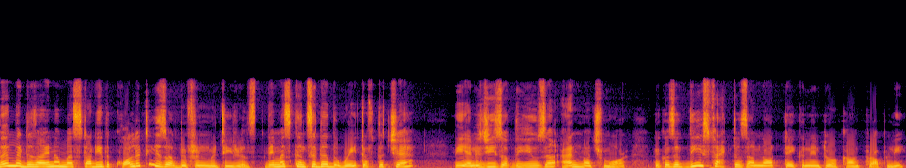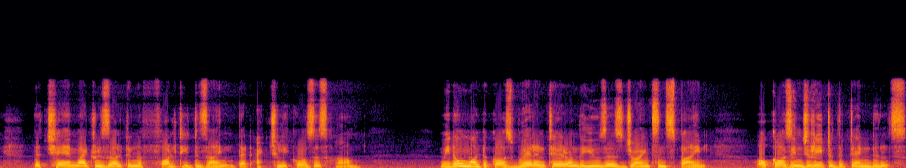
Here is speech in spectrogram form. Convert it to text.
then the designer must study the qualities of different materials. They must consider the weight of the chair, the energies of the user, and much more. Because if these factors are not taken into account properly, the chair might result in a faulty design that actually causes harm. We don't want to cause wear and tear on the user's joints and spine, or cause injury to the tendons,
